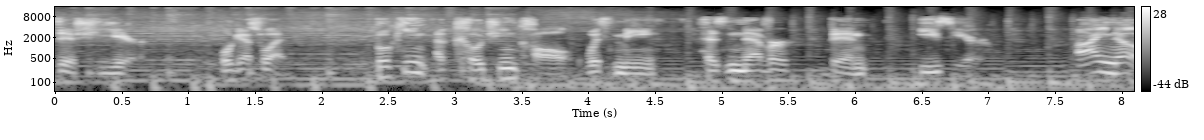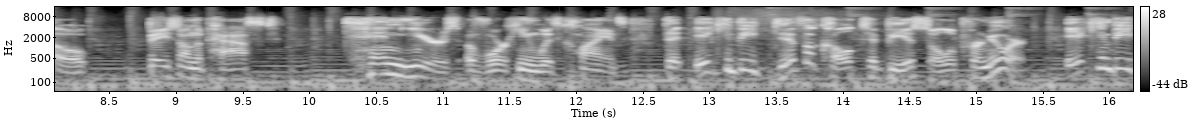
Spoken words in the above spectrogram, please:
this year? Well, guess what? Booking a coaching call with me has never been easier. I know based on the past 10 years of working with clients that it can be difficult to be a solopreneur. It can be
